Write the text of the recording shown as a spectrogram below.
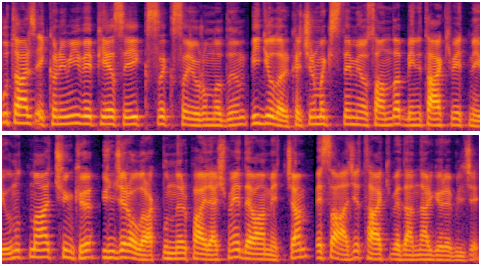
Bu tarz ekonomi ve piyasayı kısa kısa yorumladığım videoları kaçırmak istemiyorsan da beni takip etmeyi unutma. Çünkü güncel olarak bunları paylaşmaya devam edeceğim ve sadece takip edenler görebilecek.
